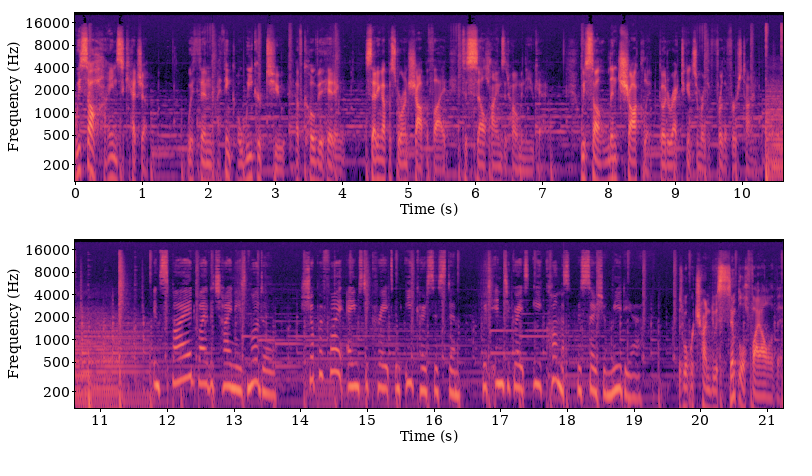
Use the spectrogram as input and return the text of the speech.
We saw Heinz Ketchup within, I think, a week or two of COVID hitting, setting up a store on Shopify to sell Heinz at home in the UK. We saw Lindt Chocolate go direct to consumer for the first time. Inspired by the Chinese model, Shopify aims to create an ecosystem which integrates e commerce with social media. Is what we're trying to do is simplify all of it.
